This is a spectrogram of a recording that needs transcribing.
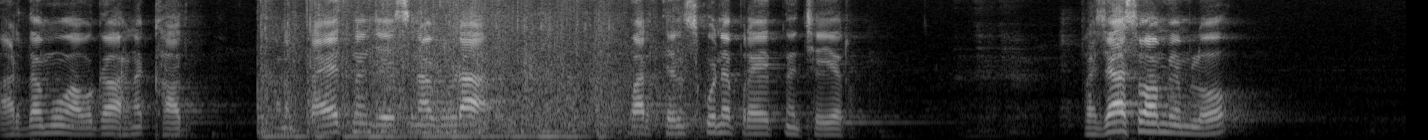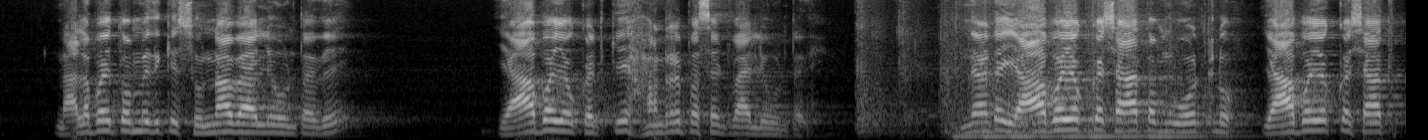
అర్థము అవగాహన కాదు. మనం ప్రయత్నం చేసినా కూడా వారు తెలుసుకునే ప్రయత్నం చేయరు. ప్రజాస్వామ్యంలో నలభై తొమ్మిదికి సున్నా వాల్యూ ఉంటుంది యాభై ఒకటికి హండ్రెడ్ పర్సెంట్ వాల్యూ ఉంటుంది. ఎందుకంటే యాభై ఒక్క శాతం ఓట్లు యాభై ఒక్క శాతం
